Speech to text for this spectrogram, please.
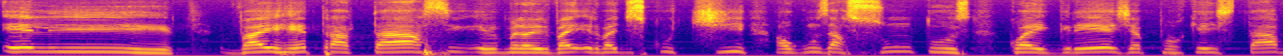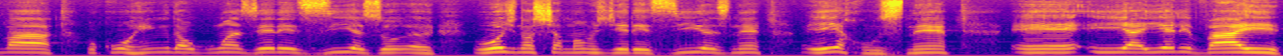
ele vai retratar-se, melhor, ele vai, ele vai discutir alguns assuntos com a igreja, porque estava ocorrendo algumas heresias, eh, hoje nós chamamos de heresias, né? erros, né? É, e aí ele vai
